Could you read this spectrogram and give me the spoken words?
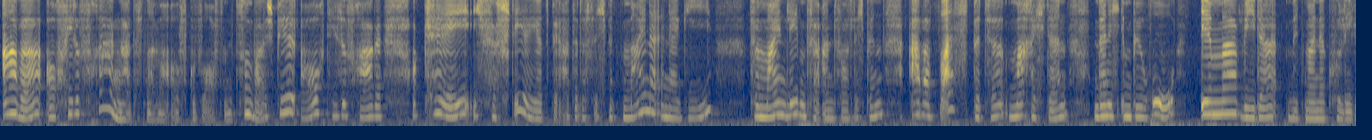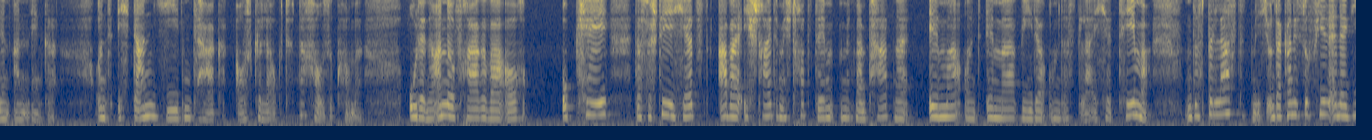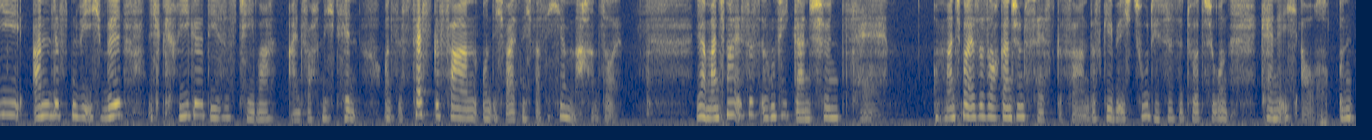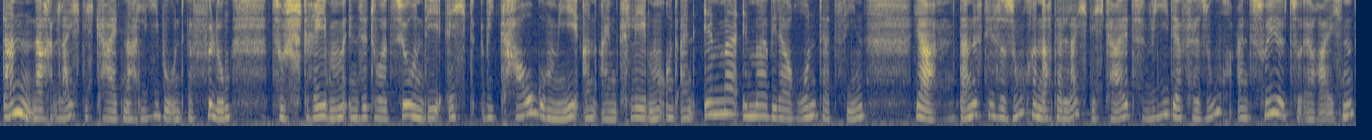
Aber auch viele Fragen hat es nochmal aufgeworfen. Zum Beispiel auch diese Frage, okay, ich verstehe jetzt, Beate, dass ich mit meiner Energie für mein Leben verantwortlich bin. Aber was bitte mache ich denn, wenn ich im Büro immer wieder mit meiner Kollegin anenke und ich dann jeden Tag ausgelaugt nach Hause komme? Oder eine andere Frage war auch, okay, das verstehe ich jetzt, aber ich streite mich trotzdem mit meinem Partner immer und immer wieder um das gleiche Thema. Und das belastet mich. Und da kann ich so viel Energie anliften, wie ich will. Ich kriege dieses Thema einfach nicht hin. Und es ist festgefahren und ich weiß nicht, was ich hier machen soll. Ja, manchmal ist es irgendwie ganz schön zäh. Und manchmal ist es auch ganz schön festgefahren, das gebe ich zu, diese Situation kenne ich auch. Und dann nach Leichtigkeit, nach Liebe und Erfüllung zu streben in Situationen, die echt wie Kaugummi an einem kleben und ein immer, immer wieder runterziehen, ja, dann ist diese Suche nach der Leichtigkeit wie der Versuch, ein Ziel zu erreichen,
